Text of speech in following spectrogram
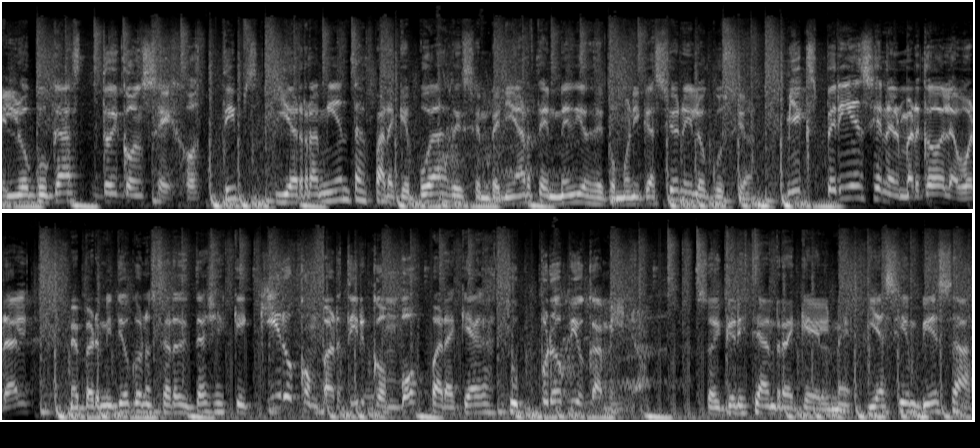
En LocuCast doy consejos, tips y herramientas para que puedas desempeñarte en medios de comunicación y locución. Mi experiencia en el mercado laboral me permitió conocer detalles que quiero compartir con vos para que hagas tu propio camino. Soy Cristian Requelme y así empieza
